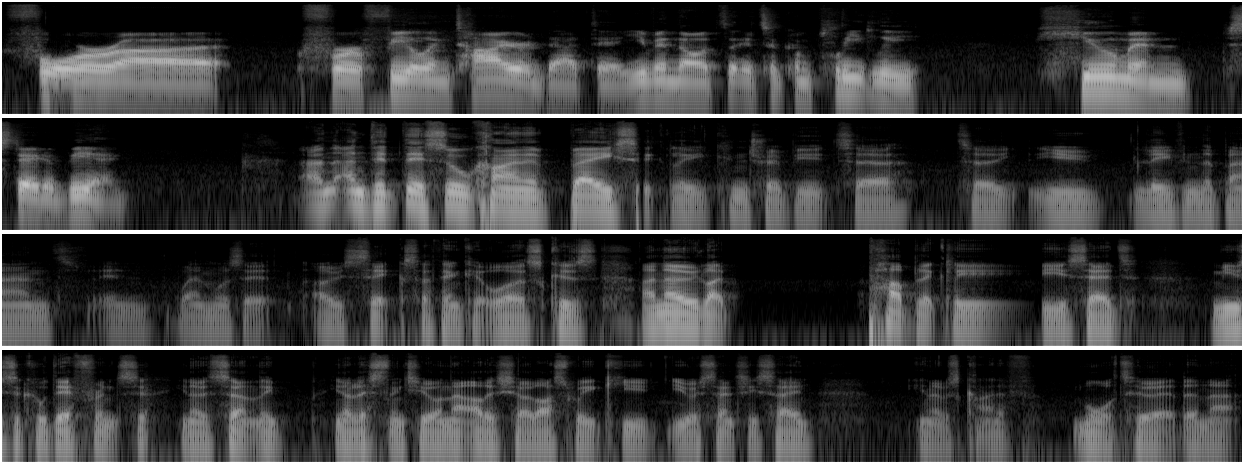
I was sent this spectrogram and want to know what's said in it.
for uh, for feeling tired that day even though it's it's a completely human state of being. And and did this all kind of basically contribute to to you leaving the band in when was it? 06 I think it was. Because I know like publicly you said musical difference you know certainly you know listening to you on that other show last week you you were essentially saying you know it's kind of more to it than that.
